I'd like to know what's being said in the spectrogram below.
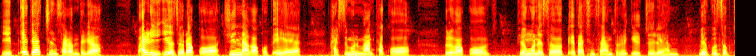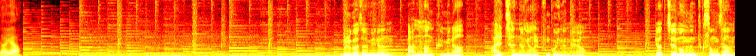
이뼈 다친 사람들요. 빨리 이어져갖고 진 나갖고 뼈에 칼슘이 많다고 그래갖고 병원에서 뼈 다친 사람들을 일주일에 한 몇 분씩 줘요. 물가자미는 맛만큼이나 알찬 영양을 품고 있는데요. 뼈째 먹는 특성상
